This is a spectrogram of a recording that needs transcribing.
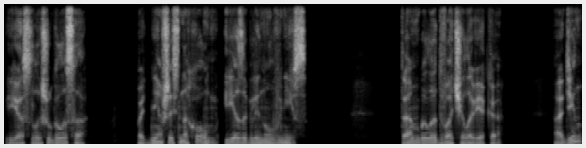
Я слышу голоса. Поднявшись на холм, я заглянул вниз. Там было два человека. Один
